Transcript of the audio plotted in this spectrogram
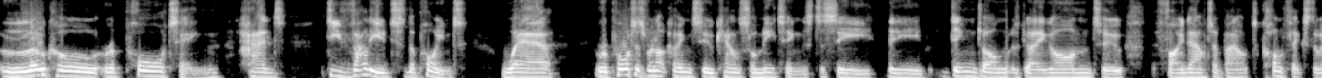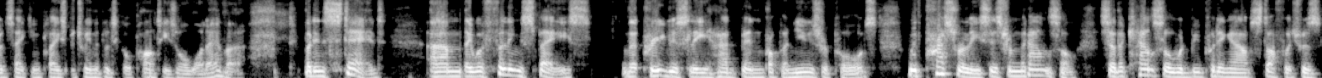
Local reporting had devalued to the point where reporters were not going to council meetings to see the ding dong that was going on, to find out about conflicts that were taking place between the political parties or whatever. But instead, um, they were filling space that previously had been proper news reports with press releases from the council. So the council would be putting out stuff which was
